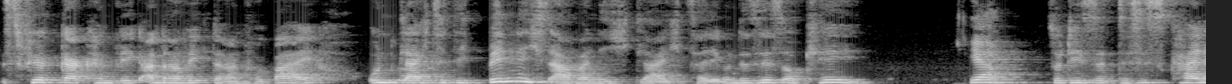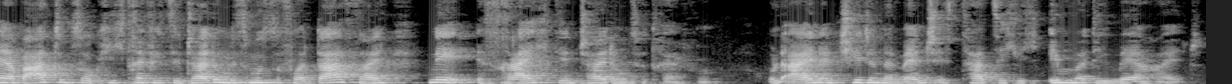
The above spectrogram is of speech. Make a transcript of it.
es führt gar kein Weg, anderer Weg daran vorbei und mhm. gleichzeitig bin ich es aber nicht gleichzeitig und das ist okay. Ja. So diese, das ist keine Erwartung, so, okay, ich treffe jetzt die Entscheidung, das muss sofort da sein. Nee, es reicht, die Entscheidung zu treffen. Und ein entschiedener Mensch ist tatsächlich immer die Mehrheit.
